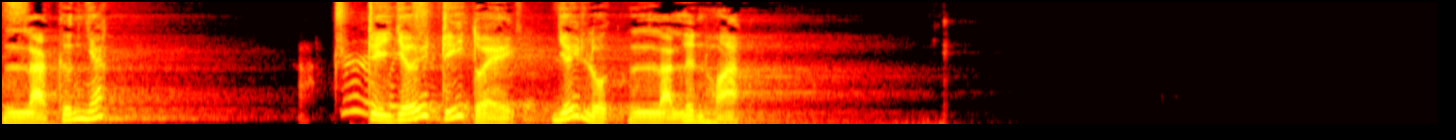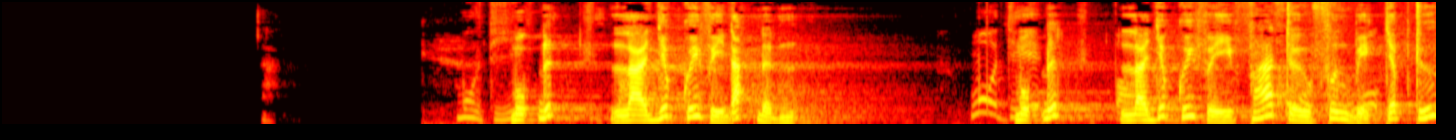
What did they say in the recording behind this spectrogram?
là cứng nhắc. Trì giới trí tuệ, giới luật là linh hoạt. Mục đích là giúp quý vị đắc định. Mục đích là giúp quý vị phá trừ phân biệt chấp trước.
